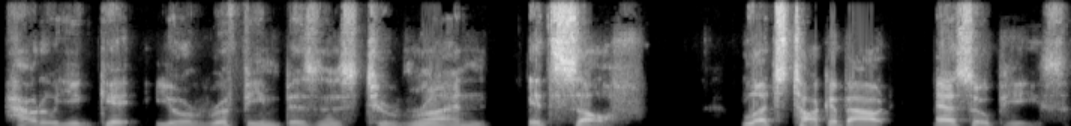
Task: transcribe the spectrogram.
how do you get your roofing business to run itself? Let's talk about SOPs.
